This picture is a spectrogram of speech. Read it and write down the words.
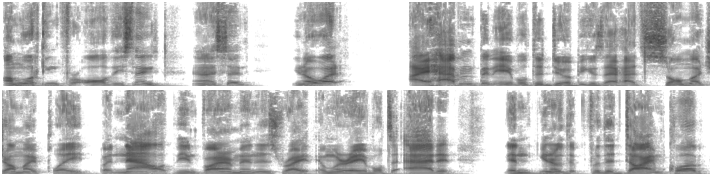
I'm looking for all these things, and I said, you know what? I haven't been able to do it because I've had so much on my plate, but now the environment is right, and we're able to add it. And you know, the, for the Dime Club,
